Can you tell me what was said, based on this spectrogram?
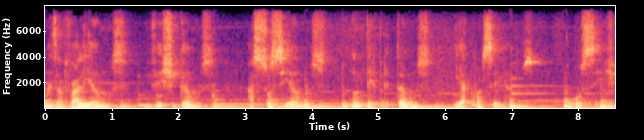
mas avaliamos, investigamos, associamos, interpretamos e aconselhamos. Ou seja,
